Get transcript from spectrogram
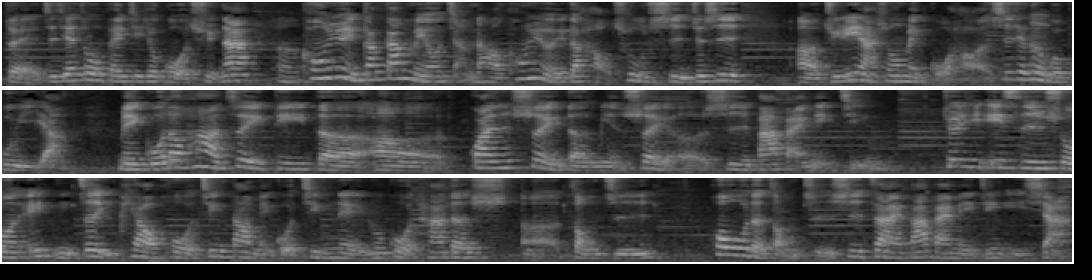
对，直接坐飞机就过去。那空运刚刚没有讲到，空运有一个好处是，就是呃，举例来说，美国好了，世界各国不一样。嗯、美国的话，最低的呃关税的免税额是八百美金，就意思是说，哎，你这一票货进到美国境内，如果它的呃总值货物的总值是在八百美金以下。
